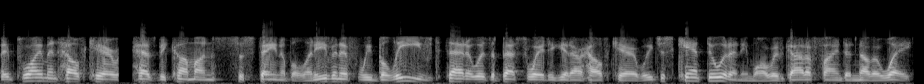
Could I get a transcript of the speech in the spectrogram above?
employment health care has become unsustainable. And even if we believed that it was the best way to get our health care, we just can't do it anymore. We've got to find another way.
